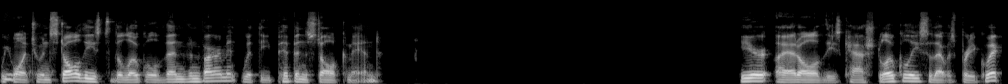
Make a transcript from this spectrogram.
We want to install these to the local venv environment with the pip install command. Here, I had all of these cached locally, so that was pretty quick.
